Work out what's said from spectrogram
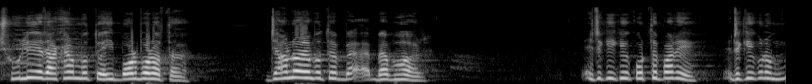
ঝুলিয়ে রাখার মতো এই বর্বরতা, জানোয়ারের মতো ব্য- ব্যবহার, এটা কি কেউ করতে পারে? এটা কি কোনো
